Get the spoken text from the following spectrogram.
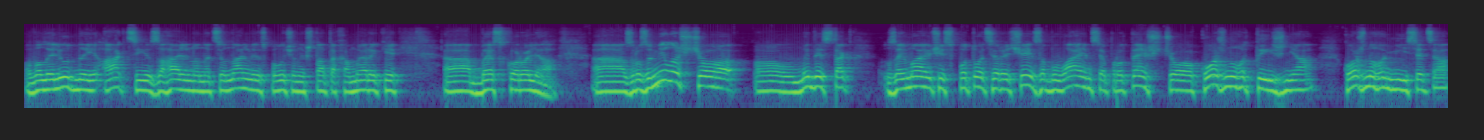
волелюдної акції загальнонаціональної в Сполучених Штатах Америки без короля. Зрозуміло, що ми десь так, займаючись в потоці речей, забуваємося про те, що кожного тижня, кожного місяця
